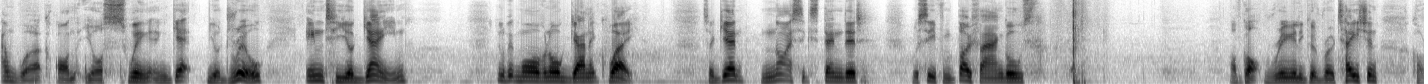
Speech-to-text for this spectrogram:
and work on your swing and get your drill into your game a little bit more of an organic way. So again, nice extended. We'll see from both angles. I've got really good rotation, got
